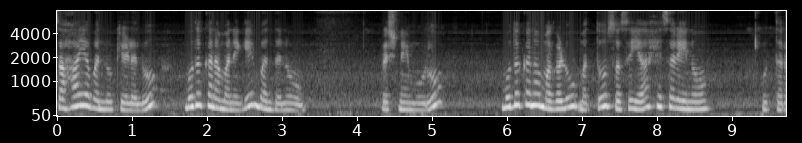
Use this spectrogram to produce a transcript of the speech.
ಸಹಾಯವನ್ನು ಕೇಳಲು ಮುದುಕನ ಮನೆಗೆ ಬಂದನು. ಪ್ರಶ್ನೆ ಮೂರು. ಮುದುಕನ ಮಗಳು ಮತ್ತು ಸೊಸೆಯ ಹೆಸರೇನು? ಉತ್ತರ.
